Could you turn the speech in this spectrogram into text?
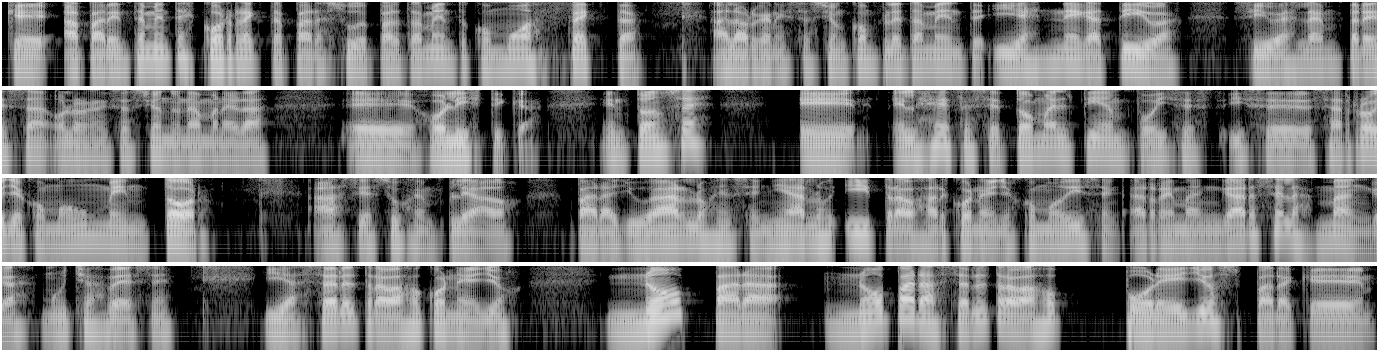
que aparentemente es correcta para su departamento, cómo afecta a la organización completamente y es negativa si ves la empresa o la organización de una manera eh, holística. Entonces, eh, el jefe se toma el tiempo y se, y se desarrolla como un mentor hacia sus empleados para ayudarlos, enseñarlos y trabajar con ellos. Como dicen, arremangarse las mangas muchas veces y hacer el trabajo con ellos, no para, no para hacer el trabajo por ellos, para que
